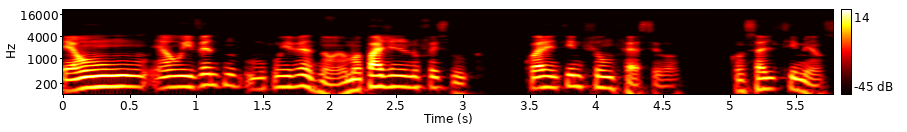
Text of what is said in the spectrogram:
É um, é um evento, no- um evento não, é uma página no Facebook. Quarantine Film Festival. Aconselho-te imenso.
